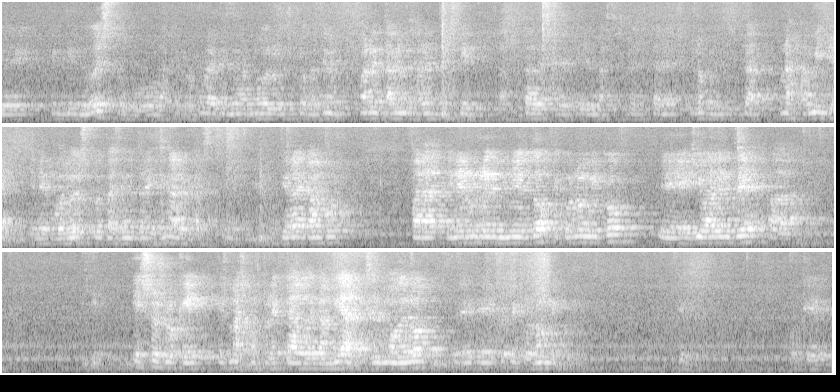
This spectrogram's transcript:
que, entiende esto, o la que procura determinados modelos de explotación más rentables, salen 300. Las eh, las 300 hectáreas es lo que necesita una familia en el modelo de explotación tradicional, en Cast- en tierra de campos, para tener un rendimiento económico eh, equivalente a, eso es lo que es más complicado de cambiar, es el modelo eh, eh, económico. Porque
